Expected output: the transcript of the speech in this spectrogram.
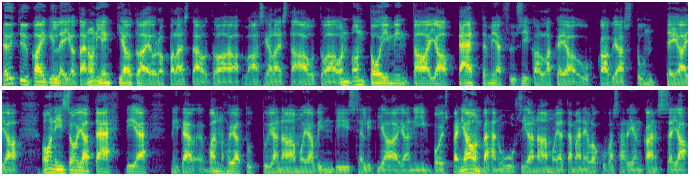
löytyy kaikille jotain. On jenkkiautoa, eurooppalaista autoa, aasialaista autoa, on, on toimintaa ja päättömiä fysiikallakeja, uhkaavia stuntteja ja on isoja tähtiä niitä vanhoja tuttuja naamoja, Vin Dieselit ja, ja niin poispäin. Ja on vähän uusia naamoja tämän elokuvasarjan kanssa. Ja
